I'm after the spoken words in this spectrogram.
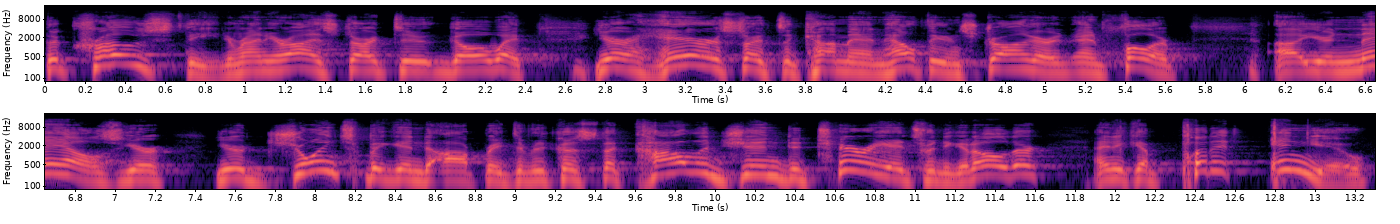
The crow's feet around your eyes start to go away. Your hair starts to come in healthier and stronger and, and fuller. Uh, your nails, your, your joints begin to operate differently because the collagen deteriorates when you get older and you can put it in you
